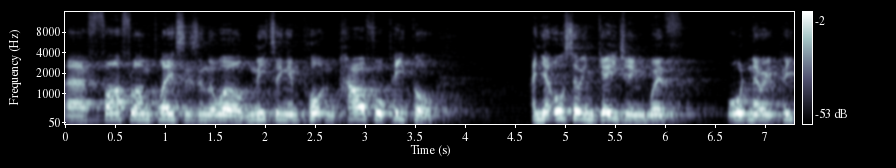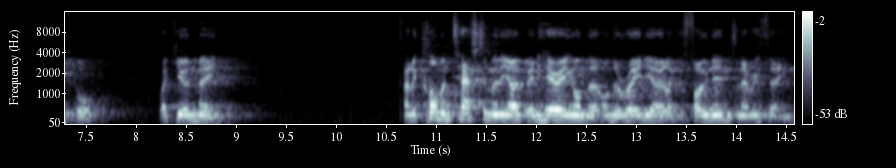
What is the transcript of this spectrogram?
uh, far flung places in the world, meeting important, powerful people, and yet also engaging with ordinary people like you and me. And a common testimony I've been hearing on the, on the radio, like the phone ins and everything,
